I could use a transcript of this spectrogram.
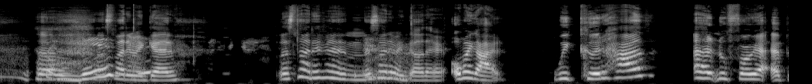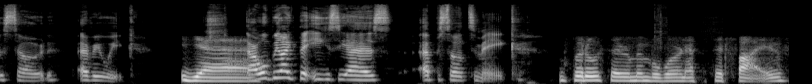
This- not even get. Let's not even. Let's not even go there. Oh my god, we could have a Euphoria episode every week. yeah. That would be like the easiest episode to make. But also remember we're on episode five.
